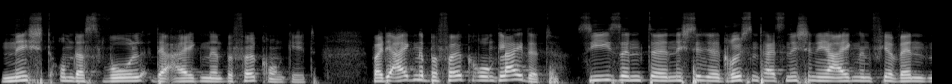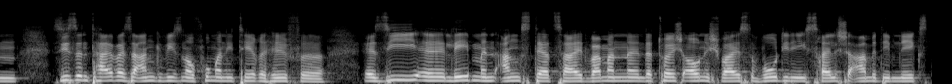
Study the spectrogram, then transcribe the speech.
nicht um das Wohl der eigenen Bevölkerung geht weil die eigene Bevölkerung leidet. Sie sind äh, nicht, äh, größtenteils nicht in ihren eigenen vier Wänden. Sie sind teilweise angewiesen auf humanitäre Hilfe. Äh, sie äh, leben in Angst derzeit, weil man äh, natürlich auch nicht weiß, wo die israelische Armee demnächst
